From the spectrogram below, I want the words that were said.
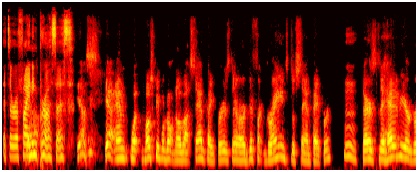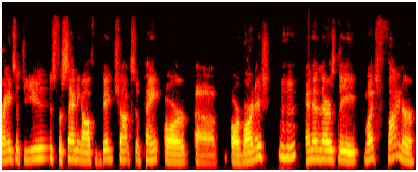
it's a refining yeah. process. Yes. Yeah. And what most people don't know about sandpaper is there are different grains of sandpaper. Mm. There's the heavier grains that you use for sanding off big chunks of paint or uh, or varnish, mm-hmm. and then there's the much finer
